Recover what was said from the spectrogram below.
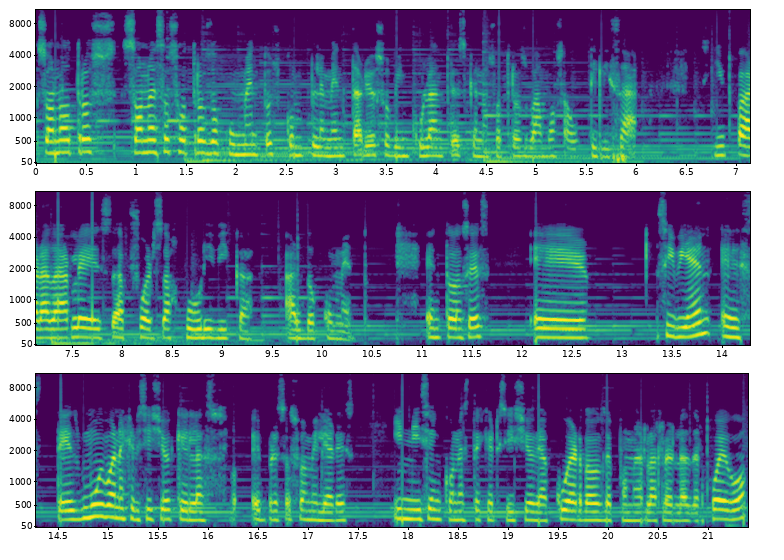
son otros, son esos otros documentos complementarios o vinculantes que nosotros vamos a utilizar para darle esa fuerza jurídica al documento. Entonces, eh, si bien este es muy buen ejercicio que las empresas familiares inicien con este ejercicio de acuerdos, de poner las reglas del juego,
